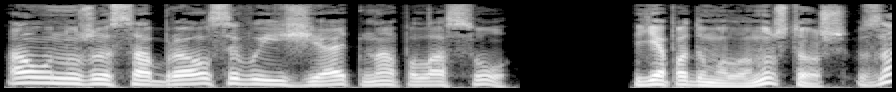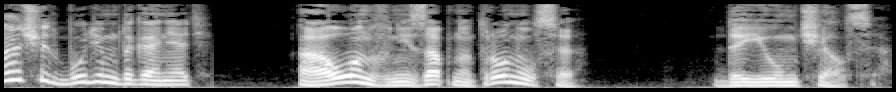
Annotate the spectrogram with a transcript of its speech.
а он уже собрался выезжать на полосу. Я подумала, ну что ж, значит, будем догонять. А он внезапно тронулся, да и умчался.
